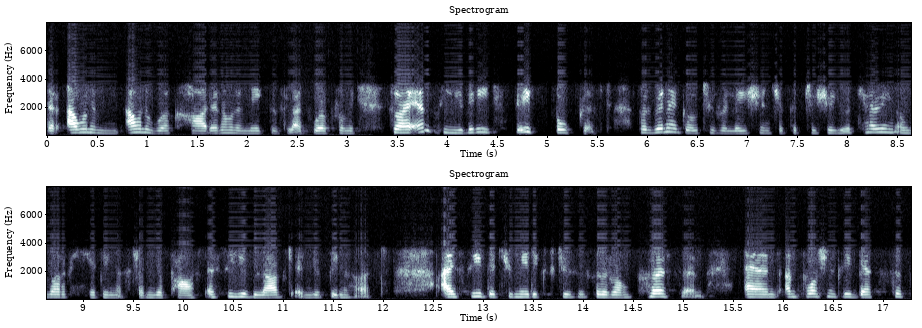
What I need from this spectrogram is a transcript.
that I want to I want to work hard and I want to make this life work for me. So I am seeing you very very focused. But when I go to relationship, Patricia, you're carrying a lot of heaviness from your past. I see you've loved and you've been hurt. I see that you made excuses for the wrong person. And unfortunately, that sits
